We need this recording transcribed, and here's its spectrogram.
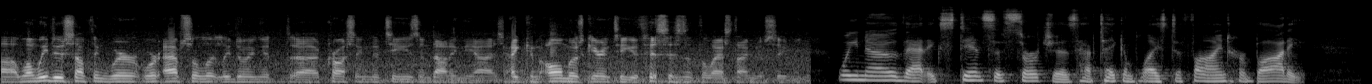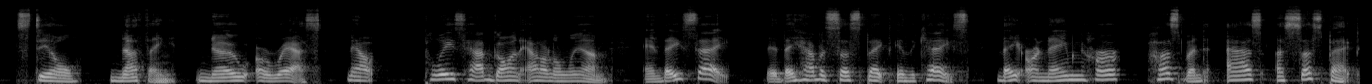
Uh, when we do something, we're, we're absolutely doing it uh, crossing the T's and dotting the I's. I can almost guarantee you this isn't the last time you'll see me. We know that extensive searches have taken place to find her body. Still, nothing, no arrest. Now, police have gone out on a limb and they say that they have a suspect in the case. They are naming her husband as a suspect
